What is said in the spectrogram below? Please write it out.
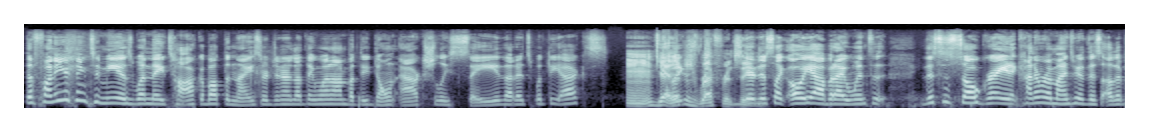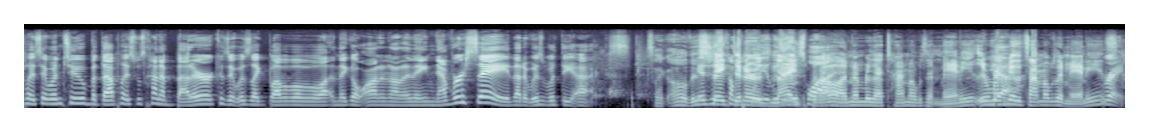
The funnier thing to me is when they talk about the nicer dinner that they went on, but they don't actually say that it's with the ex. Mhm. Yeah, Like, they're just referencing. They're just like, oh yeah, but I went to. This is so great. It kind of reminds me of this other place I went to, but that place was kind of better because it was like blah blah blah blah blah, and they go on and on, and they never say that it was with the ex. It's like, oh, this It's steak dinner is nice, but oh. I remember that time I was at Manny's. It reminds me of the time I was at Manny's. Right.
